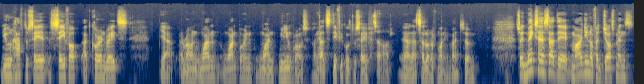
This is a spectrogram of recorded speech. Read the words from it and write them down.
you'll have to say, save up at current rates, yeah, around one one point one million crowns, and yeah. that's difficult to save. That's a lot. Yeah, that's a lot of money, right? So. So it makes sense that the margin of adjustments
